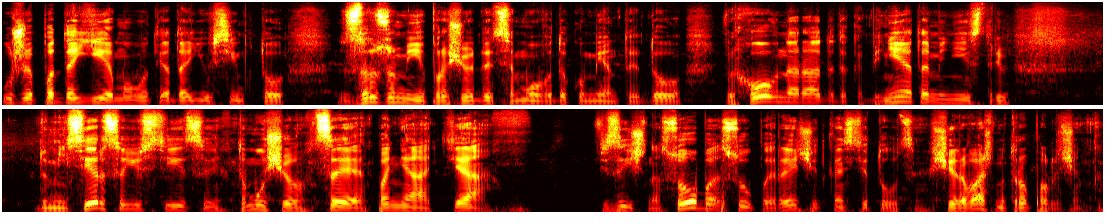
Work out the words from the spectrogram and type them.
вже подаємо. От я даю всім, хто зрозуміє, про що йдеться мова, документи до Верховної Ради, до Кабінету міністрів, до Міністерства юстиції, тому що це поняття фізична особа суперечить Конституції. Щиро ваш Дмитро Павліченко.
